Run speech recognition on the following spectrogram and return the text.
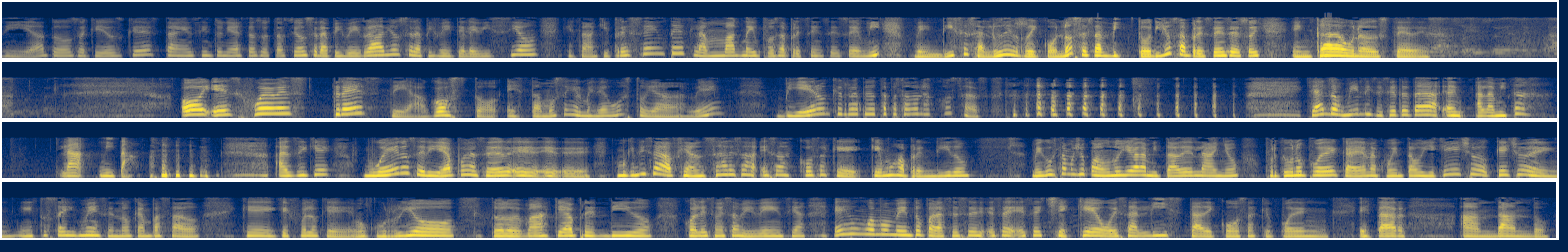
día todos aquellos que están en sintonía de esta su estación, Serapis Bay Radio, Serapis Bay Televisión, que están aquí presentes, la magna y posa presencia de mí, bendice, saluda y reconoce esa victoriosa presencia de soy en cada uno de ustedes. Hoy es jueves 3 de agosto, estamos en el mes de agosto ya, ¿ven? ¿Vieron qué rápido está pasando las cosas? ya el 2017 está a la mitad. La mitad. Así que bueno sería pues hacer, eh, eh, eh, como quien dice, afianzar esas, esas cosas que, que hemos aprendido me gusta mucho cuando uno llega a la mitad del año porque uno puede caer en la cuenta, oye, ¿qué he hecho, qué he hecho en, estos seis meses ¿no? que han pasado? ¿Qué, ¿Qué fue lo que ocurrió? Todo lo demás, ¿qué he aprendido? ¿Cuáles son esas vivencias? Es un buen momento para hacer ese, ese, ese chequeo, esa lista de cosas que pueden estar andando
